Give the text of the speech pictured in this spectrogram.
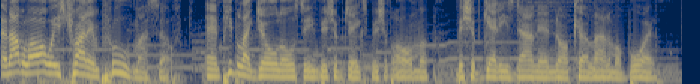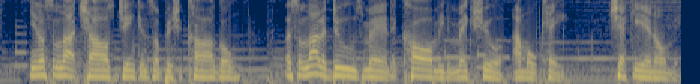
And I will always try to improve myself. And people like Joel Osteen, Bishop Jakes, Bishop Ulmer, Bishop Geddes down there in North Carolina, my boy. You know, it's a lot. Charles Jenkins up in Chicago. It's a lot of dudes, man, that call me to make sure I'm okay. Check in on me.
